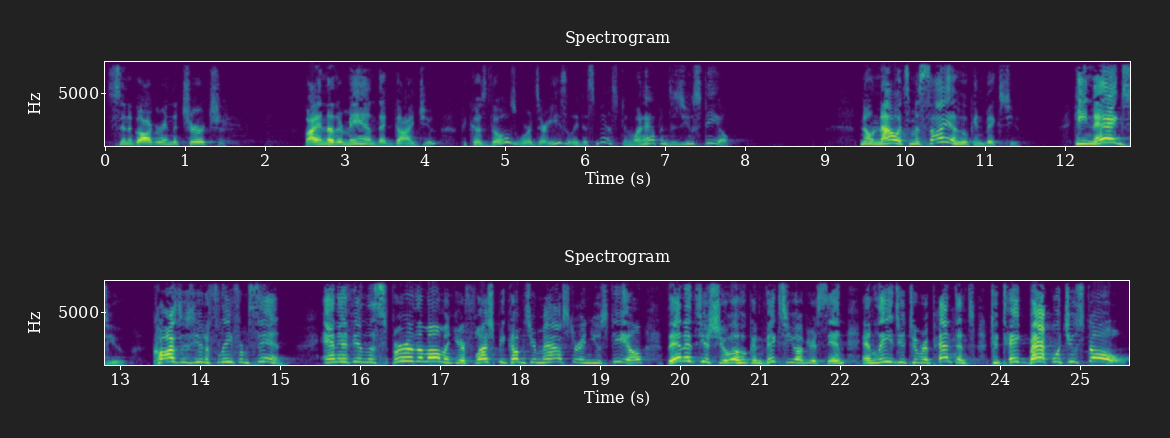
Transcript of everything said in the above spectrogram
synagogue or in the church by another man that guide you, because those words are easily dismissed. And what happens is you steal. No, now it's Messiah who convicts you. He nags you, causes you to flee from sin. And if in the spur of the moment your flesh becomes your master and you steal, then it's Yeshua who convicts you of your sin and leads you to repentance, to take back what you stole.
